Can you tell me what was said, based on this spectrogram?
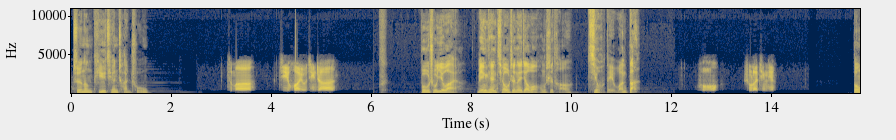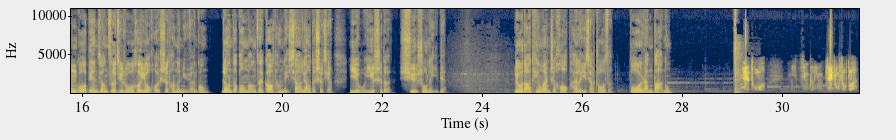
只能提前铲除。怎么，计划有进展？不出意外啊，明天乔治那家网红食堂。就得完蛋。哦，说来听听。董国便将自己如何诱惑食堂的女员工，让她帮忙在高汤里下料的事情一五一十的叙说了一遍。刘达听完之后，拍了一下桌子，勃然大怒：“孽徒，你竟敢用这种手段！”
